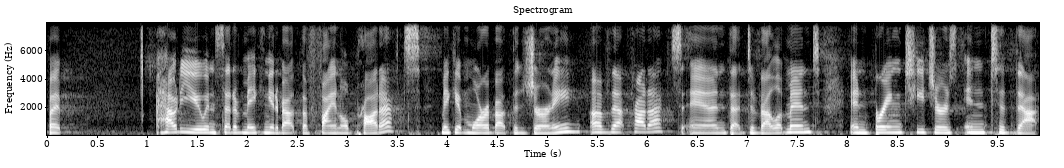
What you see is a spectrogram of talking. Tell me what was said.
But how do you, instead of making it about the final product, make it more about the journey of that product and that development and bring teachers into that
